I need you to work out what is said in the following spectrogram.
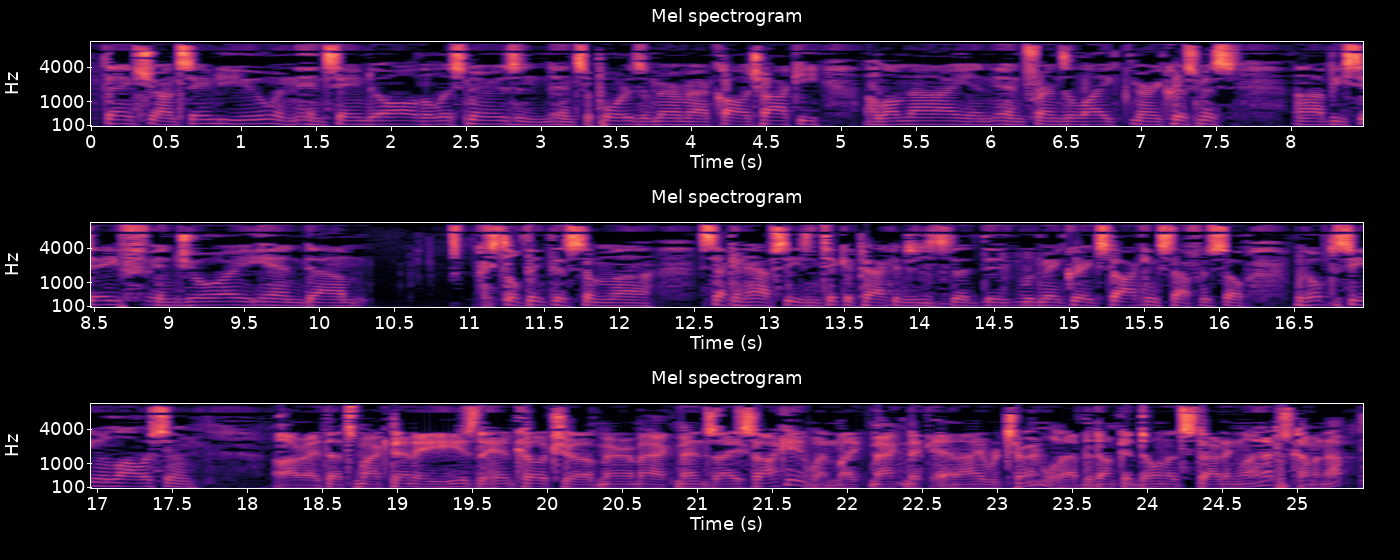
Thanks, John. Same to you, and, and same to all the listeners and, and, supporters of Merrimack College hockey, alumni and, and friends alike. Merry Christmas. Uh, be safe, enjoy, and um, I still think there's some uh, second half season ticket packages mm-hmm. that, that would make great stocking stuffers. So we hope to see you in Lawler soon. All right, that's Mark Dennehy. He's the head coach of Merrimack men's ice hockey. When Mike Machnik and I return, we'll have the Dunkin' Donuts starting lineups coming up.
